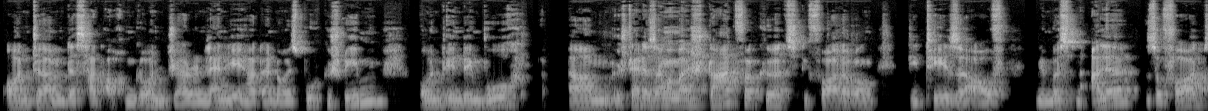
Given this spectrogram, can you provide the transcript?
und ähm, das hat auch einen Grund. Jaron Lanier hat ein neues Buch geschrieben und in dem Buch ähm, stellt er, sagen wir mal, stark verkürzt die Forderung, die These auf, wir müssten alle sofort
